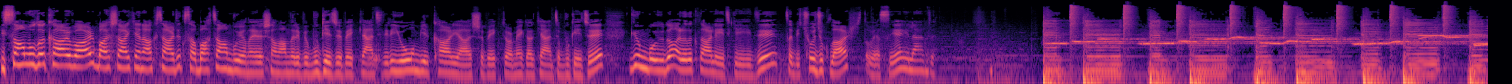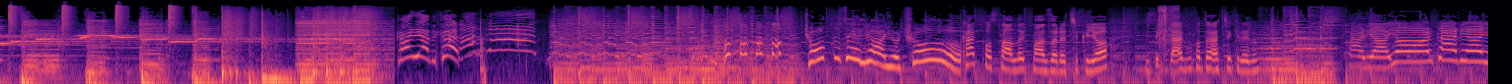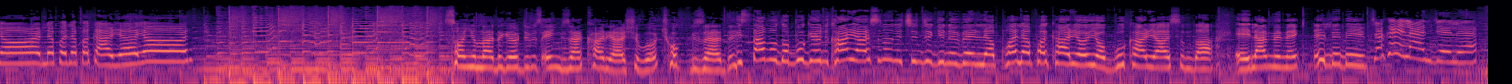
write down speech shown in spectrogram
İstanbul'da kar var. Başlarken aktardık sabahtan bu yana yaşananları ve bu gece beklentileri. Yoğun bir kar yağışı bekliyor mega kenti bu gece. Gün boyu da aralıklarla etkiliydi. Tabii çocuklar doyasıya eğlendi. Çok güzel yağıyor çok. Kartpostallık manzara çıkıyor. Biz de güzel bir fotoğraf çekilelim. Kar yağıyor, kar yağıyor, lapa lapa kar yağıyor. Son yıllarda gördüğümüz en güzel kar yağışı bu. Çok güzeldi. İstanbul'da bugün kar yağışının üçüncü günü ve lapa lapa kar yağıyor. Bu kar yağışında eğlenmemek elde değil. Çok eğlenceli.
